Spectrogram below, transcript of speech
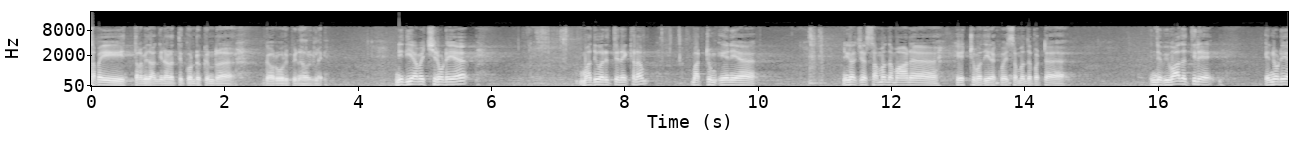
சபை தலைமை தாங்கி நடத்தி கொண்டிருக்கின்ற கௌரவ உறுப்பினர் அவர்களே. நிதி அமைச்சருடைய மதுவரி திணைக்களம் மற்றும் ஏனைய நிகழ்ச்சிகள் சம்பந்தமான ஏற்றுமதி இறக்குமதி சம்பந்தப்பட்ட இந்த விவாதத்திலே என்னுடைய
